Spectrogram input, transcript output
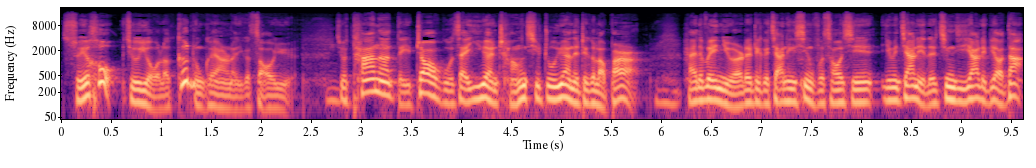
随后就有了各种各样的一个遭遇。就他呢，得照顾在医院长期住院的这个老伴儿，还得为女儿的这个家庭幸福操心，因为家里的经济压力比较大。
